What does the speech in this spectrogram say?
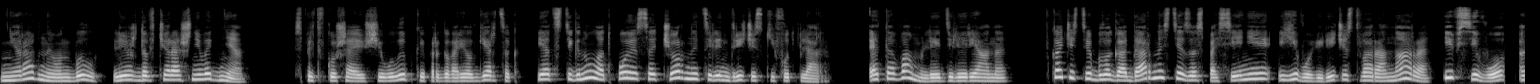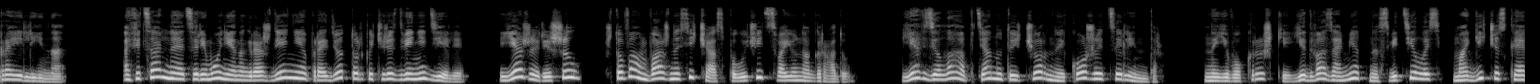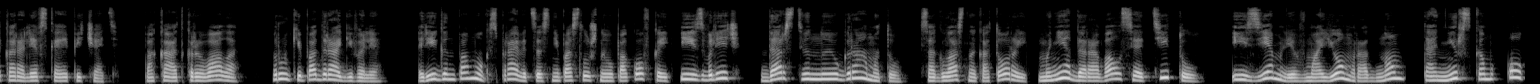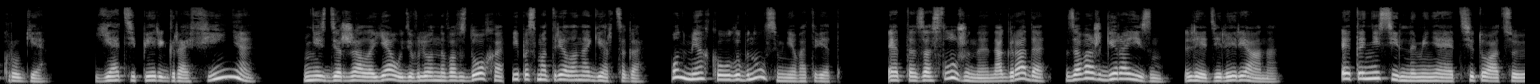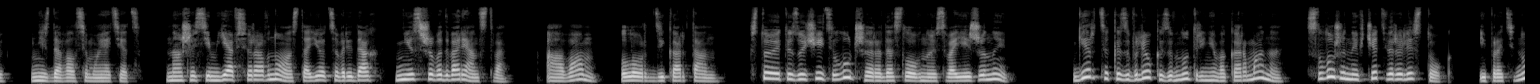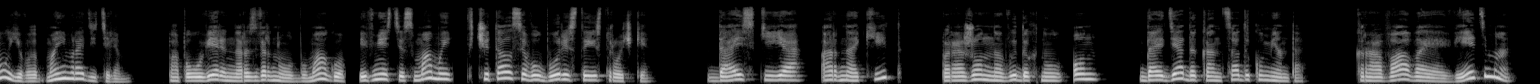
Неравный он был лишь до вчерашнего дня. С предвкушающей улыбкой проговорил герцог и отстегнул от пояса черный цилиндрический футляр. Это вам, леди Лириана, в качестве благодарности за спасение его величества Ранара и всего Рейлина. Официальная церемония награждения пройдет только через две недели. Я же решил, что вам важно сейчас получить свою награду. Я взяла обтянутый черной кожей цилиндр. На его крышке едва заметно светилась магическая королевская печать. Пока открывала, руки подрагивали. Риган помог справиться с непослушной упаковкой и извлечь дарственную грамоту, согласно которой мне даровался титул и земли в моем родном Танирском округе. Я теперь графиня? Не сдержала я удивленного вздоха и посмотрела на герцога. Он мягко улыбнулся мне в ответ. Это заслуженная награда за ваш героизм, леди Лириана. Это не сильно меняет ситуацию, не сдавался мой отец. Наша семья все равно остается в рядах низшего дворянства. А вам, лорд Дикартан, стоит изучить лучше родословную своей жены. Герцог извлек из внутреннего кармана сложенный в четверо листок и протянул его моим родителям. Папа уверенно развернул бумагу и вместе с мамой вчитался в убористые строчки. «Дайския Арнакит?» пораженно выдохнул он, дойдя до конца документа. «Кровавая ведьма?»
